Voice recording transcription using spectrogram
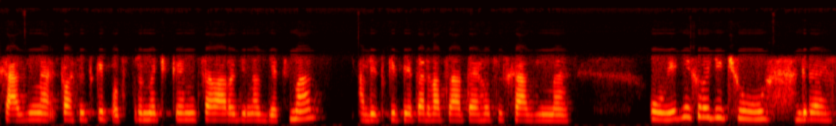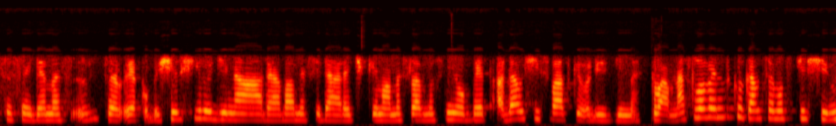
scházíme klasicky pod stromečkem, celá rodina s dětma a vždycky 25. se scházíme u jedných rodičů, kde se sejdeme jakoby širší rodina, dáváme si dárečky, máme slavnostní oběd a další svátky odjízdíme k vám na Slovensko, kam se moc těším,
